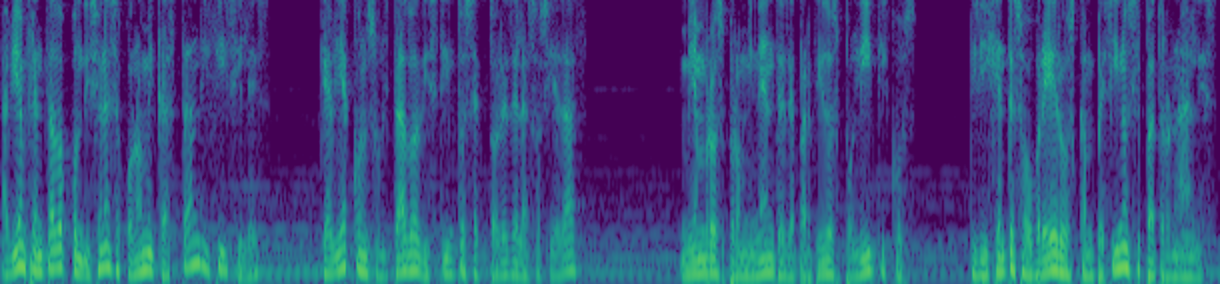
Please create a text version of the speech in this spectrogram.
había enfrentado condiciones económicas tan difíciles que había consultado a distintos sectores de la sociedad, miembros prominentes de partidos políticos, dirigentes obreros, campesinos y patronales,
